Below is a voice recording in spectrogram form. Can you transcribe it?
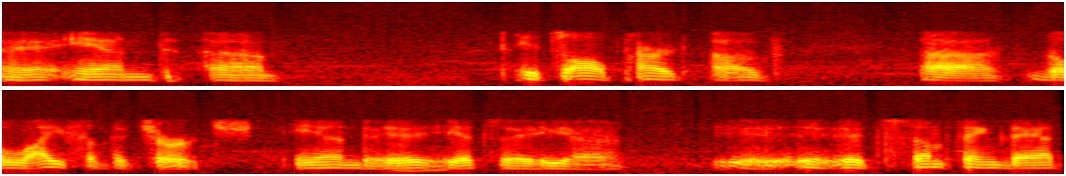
uh, and um, it's all part of uh, the life of the church, and i it's a uh, it's something that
